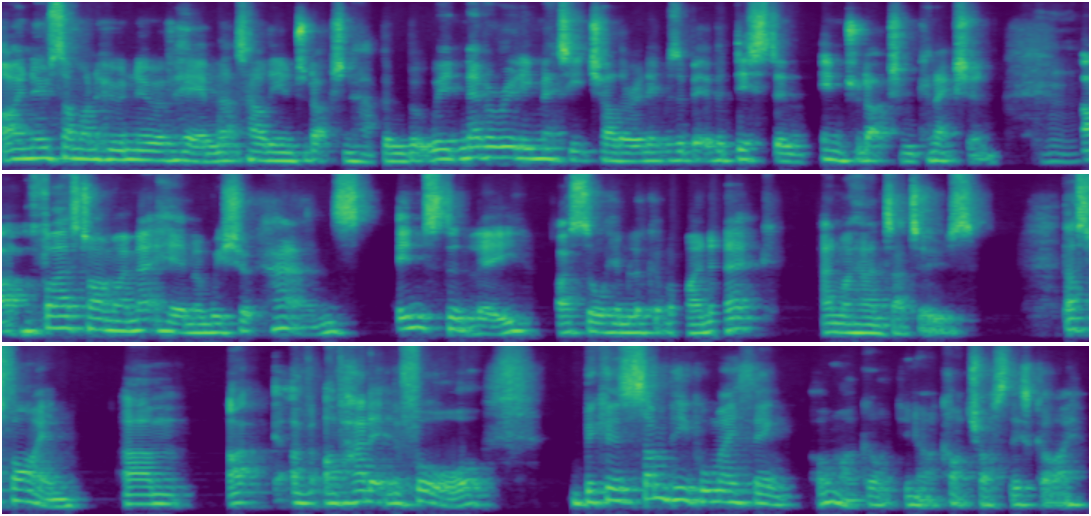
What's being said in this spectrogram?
I knew someone who knew of him. That's how the introduction happened. But we'd never really met each other, and it was a bit of a distant introduction connection. Mm-hmm. Uh, the first time I met him and we shook hands, instantly I saw him look at my neck and my hand tattoos. That's fine. Um, I, have I've had it before because some people may think, oh my God, you know, I can't trust this guy.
